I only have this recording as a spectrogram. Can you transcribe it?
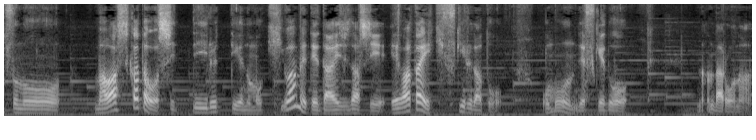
その、回し方を知っているっていうのも極めて大事だし、得難いスキルだと思うんですけど、なんだろうな、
